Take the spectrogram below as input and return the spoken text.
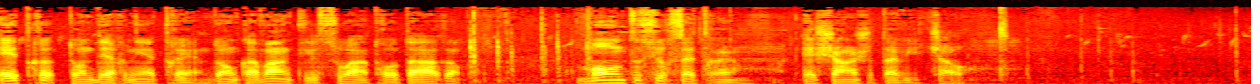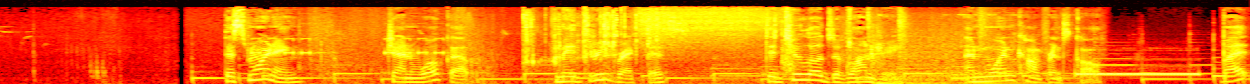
être ton dernier train. Donc avant qu'il soit trop tard, monte sur ce train et change ta vie. Ciao. This morning, Jen woke up, made three breakfasts, did two loads of laundry, and one conference call. But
